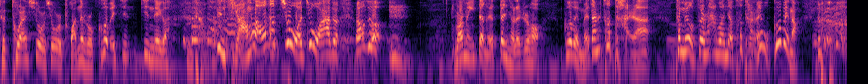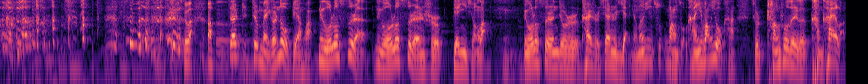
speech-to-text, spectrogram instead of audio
他突然修着修着船的时候，胳膊进进那个进墙了，我操！救我救我啊！对，然后最后 玩命一蹬，给他蹬下来之后，胳膊没，但是特坦然，他没有滋哇乱叫，特坦然。哎，我胳膊呢？对吧？对吧？啊，这这这每个人都有变化。那个俄罗斯人，那个俄罗斯人是变异型了。那个俄罗斯人就是开始先是眼睛能一往左看，一往右看，就是常说的这个看开了。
